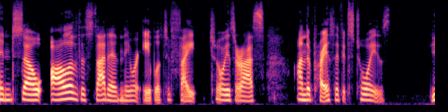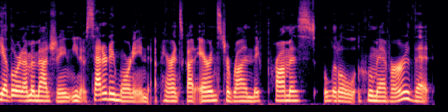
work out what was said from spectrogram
And so all of the sudden, they were able to fight Toys R Us on the price of its toys. Yeah, Lauren, I'm imagining, you know, Saturday morning, a parent's got errands to run. They've promised a little whomever that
